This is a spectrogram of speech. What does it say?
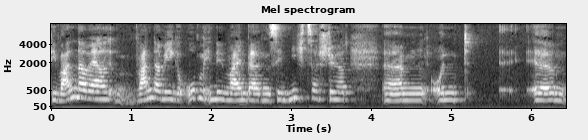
Die Wanderwege oben in den Weinbergen sind nicht zerstört. Ähm, und ähm,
